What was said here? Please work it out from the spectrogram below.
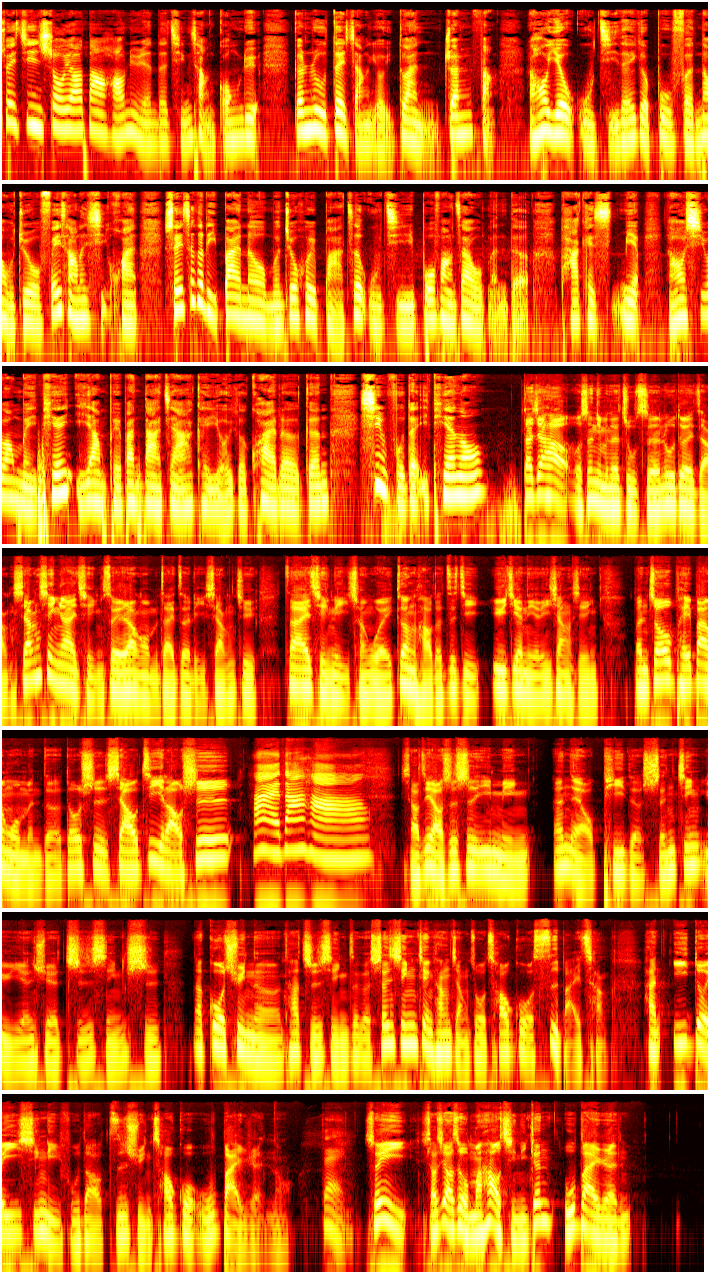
最近受邀到《好女人的情场攻略》跟入队长有一段专访，然后也有五集的一个部分，那我就非常的喜欢，所以这个礼拜呢，我们就会把这五集播放在我们的 p o c k e t 里面，然后希望每天一样陪伴大家，可以有一个快乐跟幸福的一天哦。大家好，我是你们的主持人陆队长。相信爱情，所以让我们在这里相聚，在爱情里成为更好的自己，遇见你的理想型。本周陪伴我们的都是小纪老师。嗨，大家好。小纪老师是一名 NLP 的神经语言学执行师。那过去呢，他执行这个身心健康讲座超过四百场，和一对一心理辅导咨询超过五百人哦。对，所以小纪老师，我蛮好奇，你跟五百人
